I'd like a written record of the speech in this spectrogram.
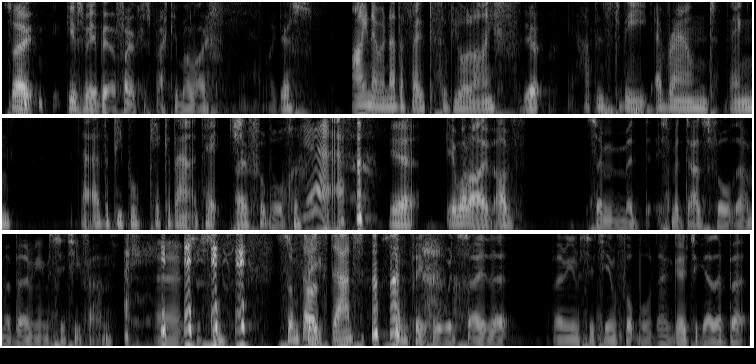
so it gives me a bit of focus back in my life, I guess. I know another focus of your life. Yeah. It happens to be a round thing that other people kick about a pitch. Oh, football. yeah. Yeah, yeah. Well, I've, I've so my, it's my dad's fault that I'm a Birmingham City fan. Uh, so some some people Soz dad. some people would say that Birmingham City and football don't go together, but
